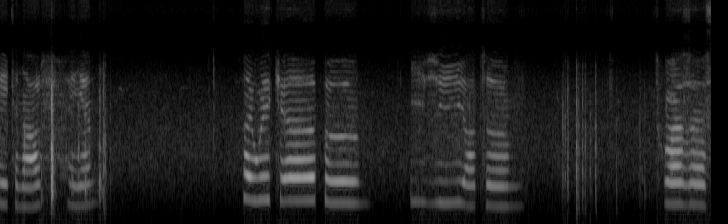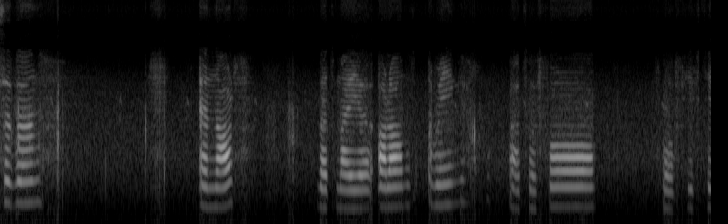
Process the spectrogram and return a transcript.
8 and a half a.m. I wake up um, easy at um, it was uh, 7 and a half but my uh, alarms ring at uh, 4, 4, 15,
